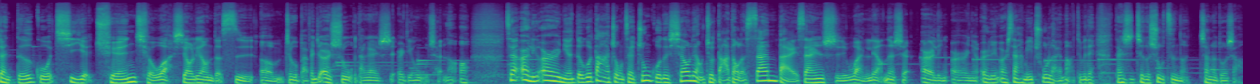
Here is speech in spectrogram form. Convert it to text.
占德国企业全球啊销量的四，嗯，这个百分之二十五，大概是二点五成了啊。在二零二二年，德国大众在中国的销量就达到了三百三十万辆，那是二零二二年，二零二三还没出来嘛，对不对？但是这个数字呢，占了多少？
